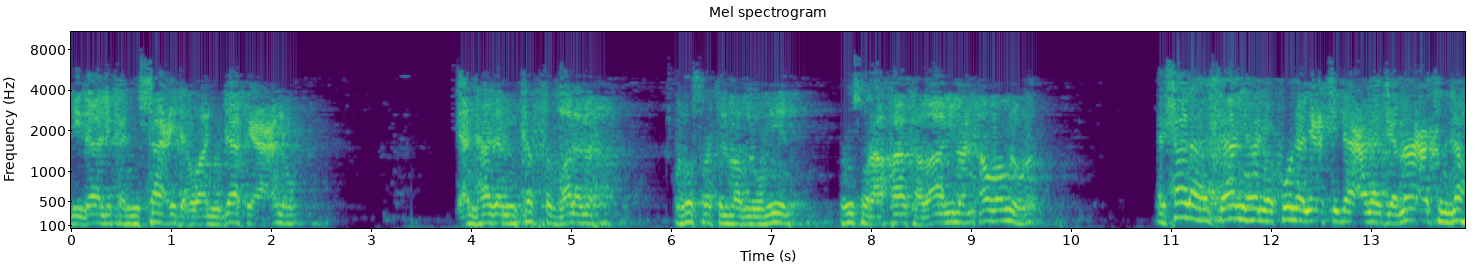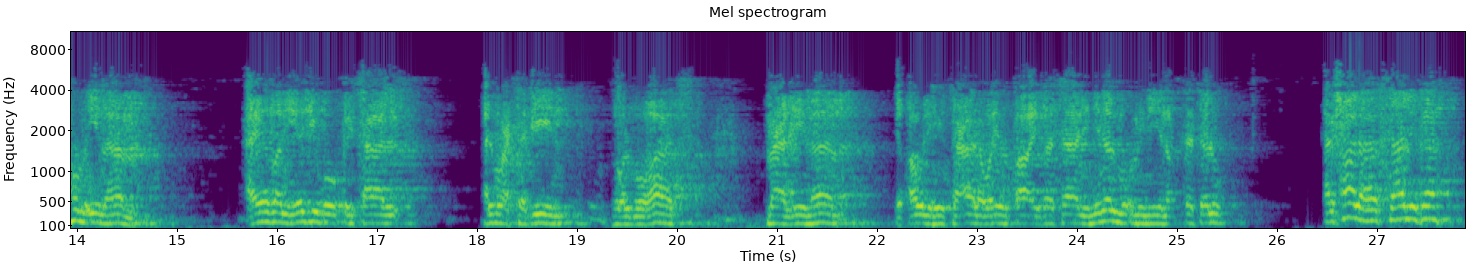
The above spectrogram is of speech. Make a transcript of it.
بذلك أن يساعده وأن يدافع عنه لأن هذا من كف الظلمة ونصرة المظلومين انصر أخاك ظالما أو مظلوما. الحالة الثانية أن يكون الاعتداء على جماعة لهم إمام. أيضا يجب قتال المعتدين والبغاة مع الإمام لقوله تعالى وإن طائفتان من المؤمنين اقتتلوا الحالة الثالثة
